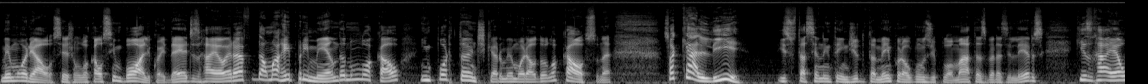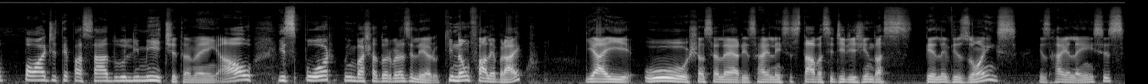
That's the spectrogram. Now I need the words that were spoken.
memorial, ou seja, um local simbólico. A ideia de Israel era dar uma reprimenda num local importante, que era o Memorial do Holocausto. Né? Só que ali, isso está sendo entendido também por alguns diplomatas brasileiros, que Israel pode ter passado do limite também ao expor o embaixador brasileiro, que não fala hebraico, e aí o chanceler israelense estava se dirigindo às televisões israelenses,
